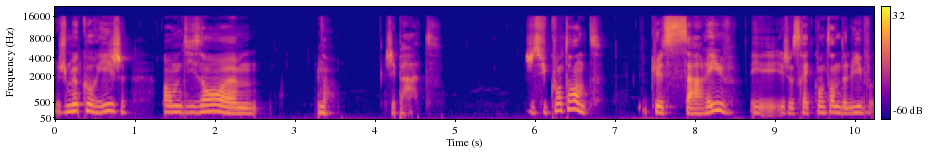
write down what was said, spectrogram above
je me corrige en me disant euh, non, j'ai pas hâte. Je suis contente que ça arrive et je serai contente de le vivre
